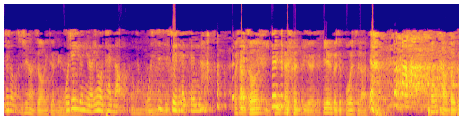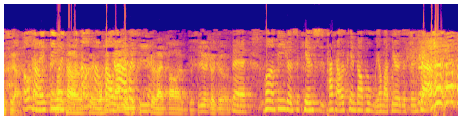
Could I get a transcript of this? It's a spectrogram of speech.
那种。只是想只有一个女儿。我就一个女儿，因为我太老了，你知道我四十岁才生她。我想说你自己再生第二个，第二个就不会是来。通常都是这样，通常是因为通常对，我们家也是第一个来报恩的，第二个就对，通常第一个是天使，他才会骗到父母要把第二个生下来。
